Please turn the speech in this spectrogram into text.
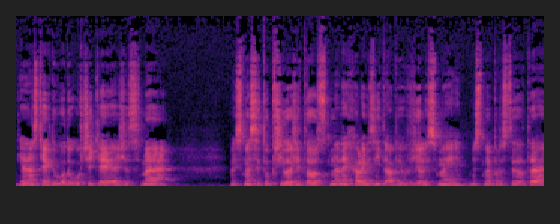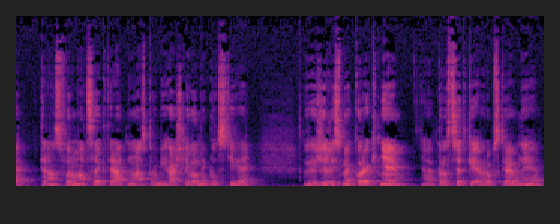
jeden z těch důvodů určitě je, že jsme, my jsme si tu příležitost nenechali vzít a využili jsme ji. My jsme prostě do té transformace, která u nás probíhá, šli velmi poctivě Využili jsme korektně prostředky Evropské unie.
